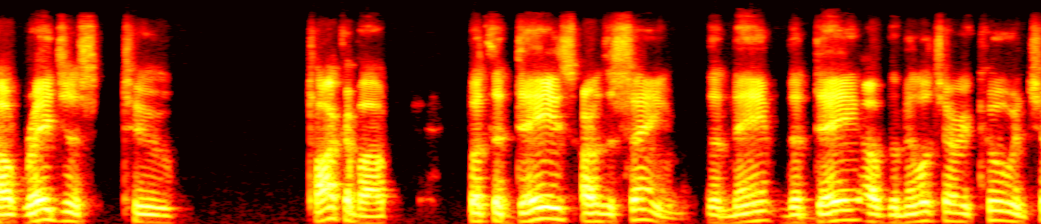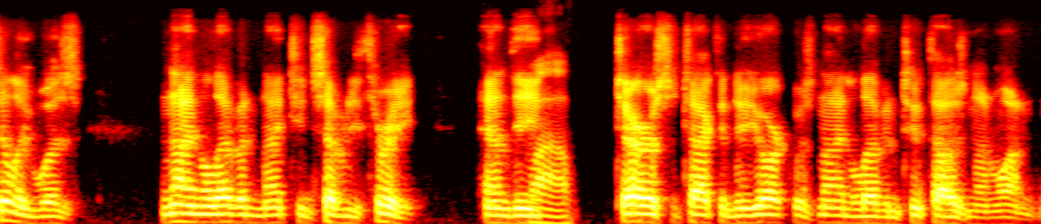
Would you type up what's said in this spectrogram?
outrageous to talk about but the days are the same. The name, the day of the military coup in Chile was 9 11 1973. And the wow. terrorist attack in New York was 9 11 2001.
